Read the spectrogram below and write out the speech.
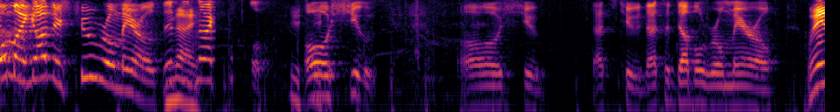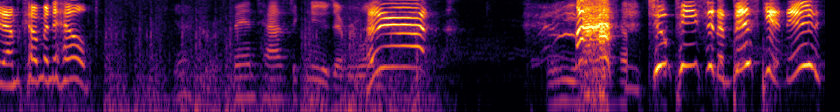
Oh my God! There's two Romeros. This Nice. is not cool. Oh shoot. Oh shoot. That's two. That's a double Romero. Wait, I'm coming to help. Yeah, fantastic news, everyone. Ah! Two piece and a biscuit, dude.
